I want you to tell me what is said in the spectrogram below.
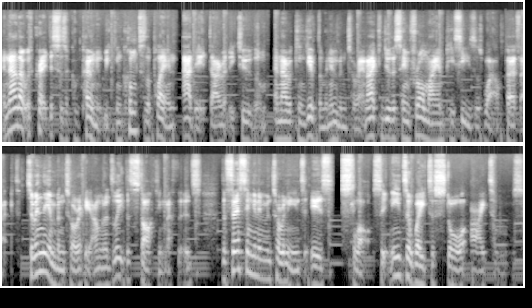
And now that we've created this as a component, we can come to the player and add it directly to them. And now we can give them an inventory. And I can do the same for all my NPCs as well. Perfect. So in the inventory here, I'm going to delete the starting methods. The first thing an inventory needs is slots. It needs a way to store items.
